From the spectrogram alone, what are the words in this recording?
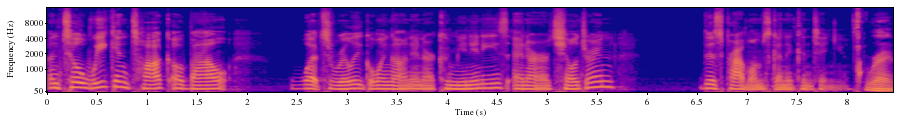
Until we can talk about what's really going on in our communities and our children, this problem's going to continue. Right.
